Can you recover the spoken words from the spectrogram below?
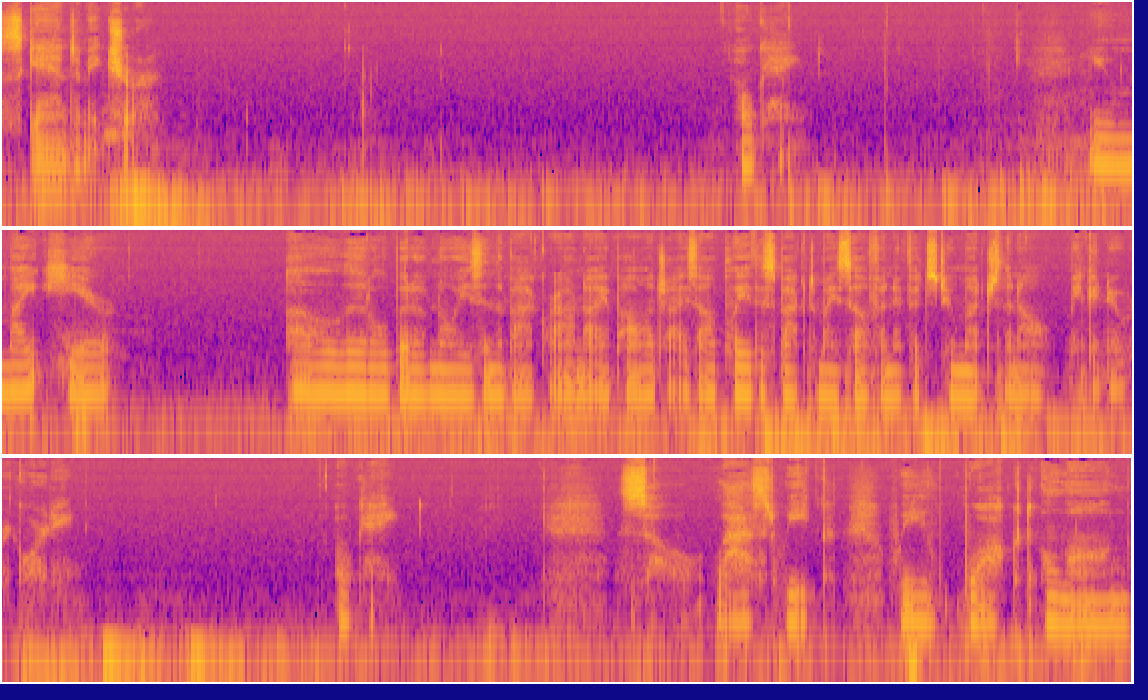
scan to make sure. Okay. You might hear a little bit of noise in the background. I apologize. I'll play this back to myself, and if it's too much, then I'll make a new recording. Okay. So, last week we walked along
